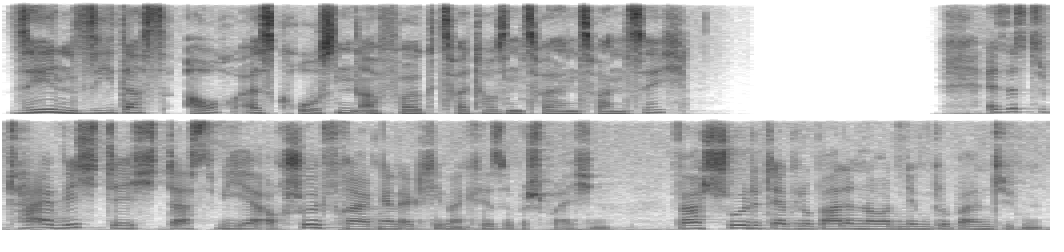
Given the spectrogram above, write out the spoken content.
Sehen Sie das auch als großen Erfolg 2022? Es ist total wichtig, dass wir auch Schuldfragen in der Klimakrise besprechen. Was schuldet der globale Norden dem globalen Süden?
